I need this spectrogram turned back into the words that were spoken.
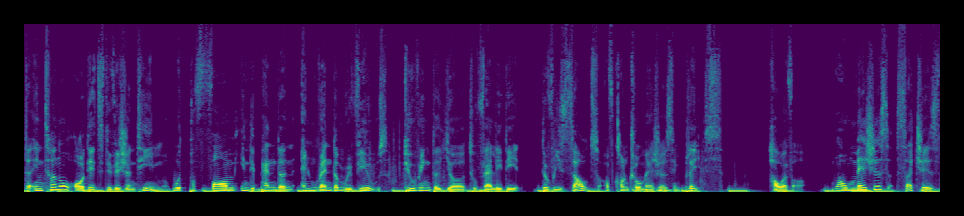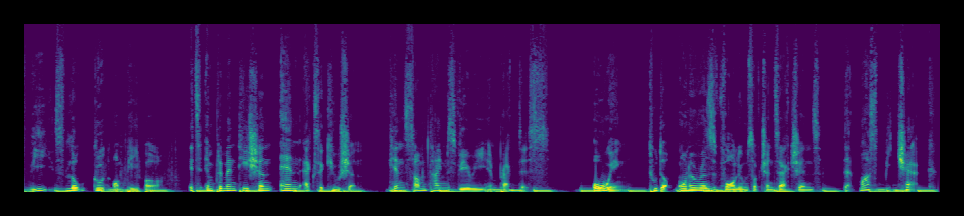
The Internal Audits Division team would perform independent and random reviews during the year to validate the results of control measures in place. However, while measures such as these look good on paper, its implementation and execution can sometimes vary in practice, owing to the onerous volumes of transactions that must be checked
